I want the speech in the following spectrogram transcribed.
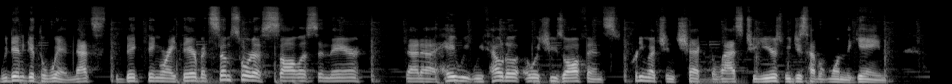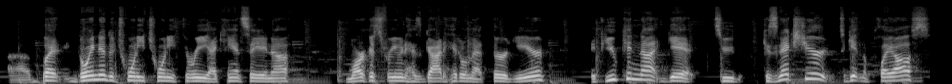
we didn't get the win. That's the big thing right there. But some sort of solace in there that, uh, hey, we, we've held OSU's offense pretty much in check the last two years. We just haven't won the game. Uh, but going into 2023, I can't say enough. Marcus Freeman has got hit on that third year. If you cannot get to, because next year to get in the playoffs,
